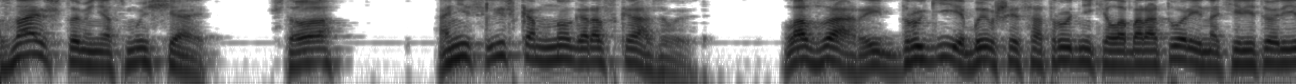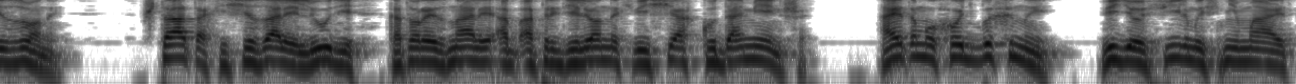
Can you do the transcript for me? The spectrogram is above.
Знаешь, что меня смущает? Что? Они слишком много рассказывают. Лазар и другие бывшие сотрудники лабораторий на территории зоны. В Штатах исчезали люди, которые знали об определенных вещах куда меньше. А этому хоть бы хны. Видеофильмы снимает,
